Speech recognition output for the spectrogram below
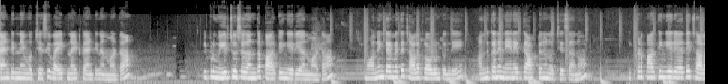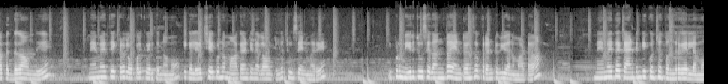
క్యాంటీన్ నేమ్ వచ్చేసి వైట్ నైట్ క్యాంటీన్ అనమాట ఇప్పుడు మీరు చూసేదంతా పార్కింగ్ ఏరియా అనమాట మార్నింగ్ టైం అయితే చాలా క్రౌడ్ ఉంటుంది. అందుకని నేనైతే ఆఫ్టర్నూన్ వచ్చేసాను. ఇక్కడ పార్కింగ్ ఏరియా అయితే చాలా పెద్దగా ఉంది. మేమైతే ఇక్కడ లోపలికి వెళ్తున్నాము. ఇక లేట్ చేయకుండా మా క్యాంటీన్ ఎలా ఉంటుందో చూసేయండి మరి. ఇప్పుడు మీరు చూసేదంతా ఎంట్రన్స్ ఫ్రంట్ వ్యూ అనమాట మేమైతే క్యాంటీన్కి కొంచెం తొందరగా వెళ్ళాము.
